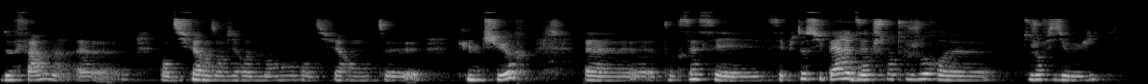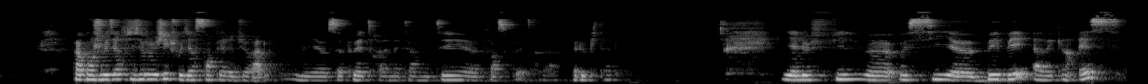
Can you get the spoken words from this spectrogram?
de femmes euh, dans différents environnements, dans différentes cultures. Donc ça c'est c'est plutôt super et des accouchements toujours toujours physiologiques. Enfin quand je veux dire physiologique, je veux dire sans péridurale, mais ça peut être à la maternité, enfin ça peut être à l'hôpital. Il y a le film aussi Bébé avec un S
